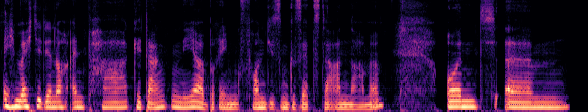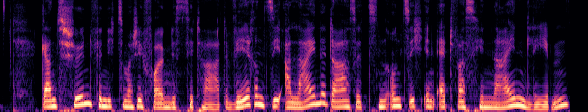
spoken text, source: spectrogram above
ich möchte dir noch ein paar Gedanken näher bringen von diesem Gesetz der Annahme. Und ähm, ganz schön finde ich zum Beispiel folgendes Zitat. Während Sie alleine da sitzen und sich in etwas hineinleben,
